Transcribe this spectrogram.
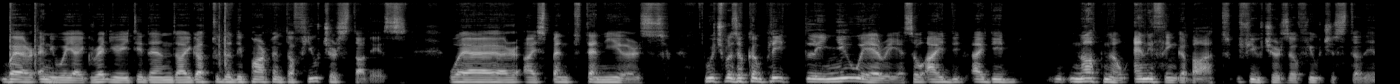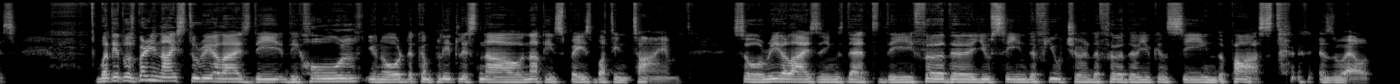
where anyway I graduated, and I got to the Department of Future Studies, where I spent 10 years, which was a completely new area. So I did, I did not know anything about futures or future studies. But it was very nice to realize the, the whole, you know, the completeness now, not in space, but in time. So realizing that the further you see in the future, the further you can see in the past as well.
